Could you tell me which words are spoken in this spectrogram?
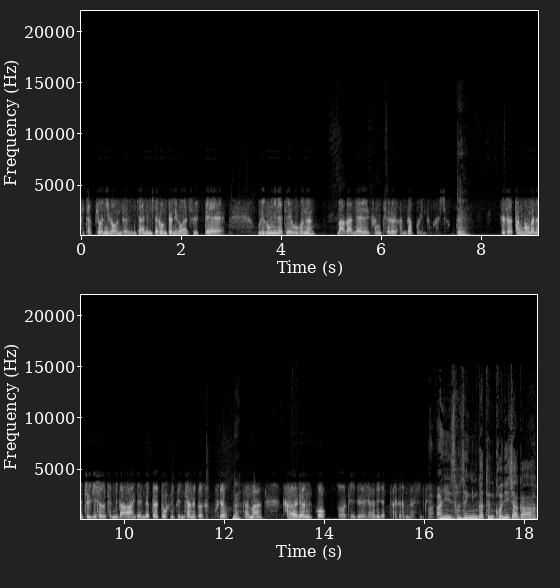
살짝 변이가 온다든지 아니면 새로운 변이가 왔을 때 우리 국민의 대부분은 막아낼 항체를 안 갖고 있는 거죠. 네. 그래서 당분간은 즐기셔도 됩니다. 예, 몇 달 동안 괜찮을 것 같고요. 네. 다만 가을은 꼭 어, 대비를 해야 되겠다 그런 말씀드립니다. 아니 선생님 같은 권위자가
